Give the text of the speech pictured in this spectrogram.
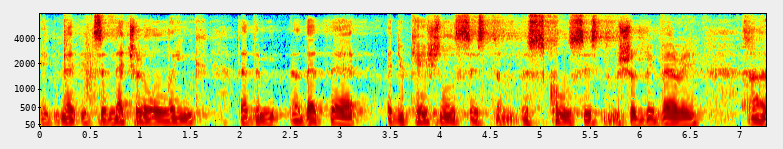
it, it's a natural link that the uh, that the educational system, the school system, should be very uh, uh,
